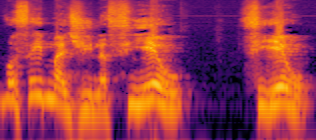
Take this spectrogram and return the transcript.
Você imagina se eu, se eu,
